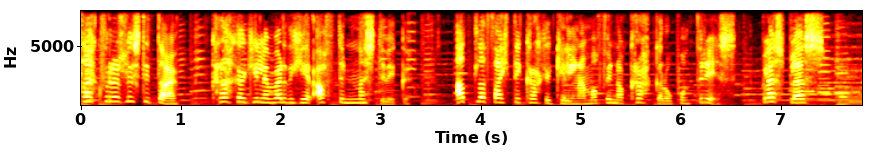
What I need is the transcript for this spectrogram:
Takk fyrir að hlusta í dag. Krakkakillin verður hér aftur næstu viku. Alla þætti krakkakillina má finna á krakkaró.is. Bless, bless!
